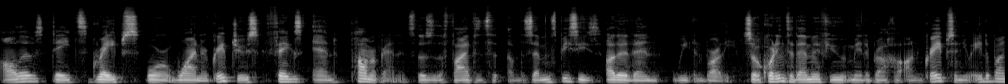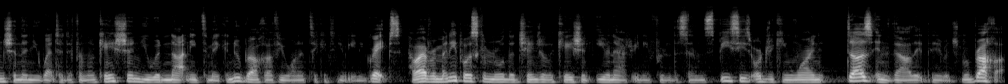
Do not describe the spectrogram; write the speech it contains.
olives, dates, grapes, or wine or grape juice, figs, and pomegranates. Those are the five of the seven species, other than wheat and barley. So, according to them, if you made a bracha on grapes and you ate a bunch and then you went to a different location, you would not need to make a new bracha if you wanted to continue eating grapes. However, many poskim rule that change of location, even after eating fruit of the seven species or drinking wine, does invalidate the original bracha.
